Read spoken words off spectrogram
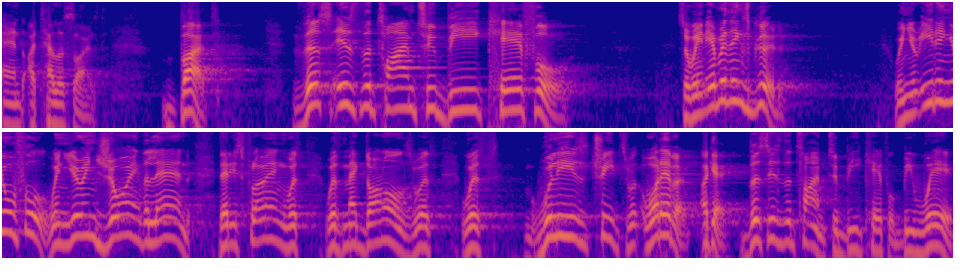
and italicized. But this is the time to be careful. So, when everything's good, when you're eating your full, when you're enjoying the land that is flowing with, with McDonald's, with, with Woolies treats, with whatever, okay, this is the time to be careful. Beware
